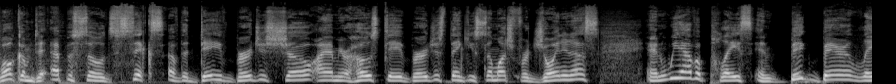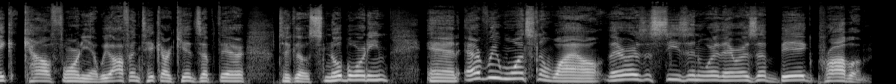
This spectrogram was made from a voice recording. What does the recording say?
Welcome to episode six of the Dave Burgess Show. I am your host, Dave Burgess. Thank you so much for joining us. And we have a place in Big Bear Lake, California. We often take our kids up there to go snowboarding. And every once in a while, there is a season where there is a big problem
